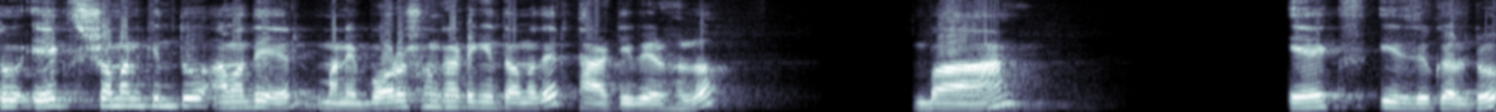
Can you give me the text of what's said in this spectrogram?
তো এক্স সমান কিন্তু আমাদের মানে বড় সংখ্যাটি কিন্তু আমাদের থার্টি বের হলো। বা x is equal to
